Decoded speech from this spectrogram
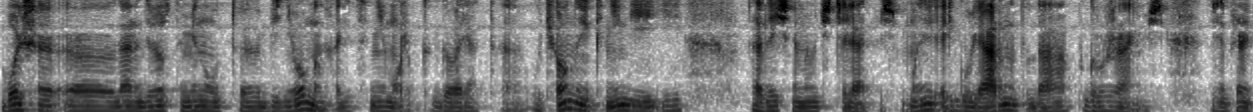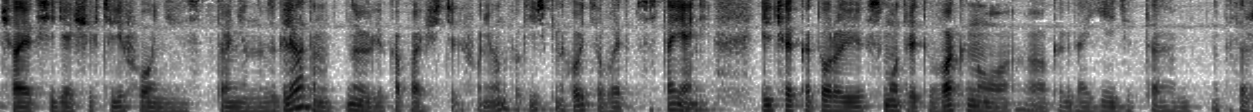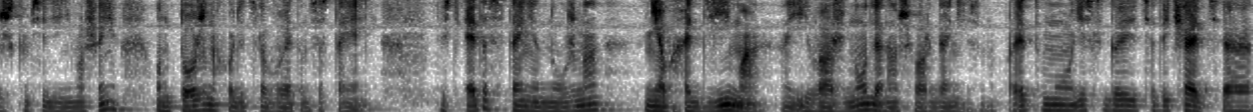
Больше, э, наверное, 90 минут э, без него мы находиться не можем, как говорят э, ученые, книги и различные мои учителя. То есть мы регулярно туда погружаемся. То есть, например, человек, сидящий в телефоне с отстраненным взглядом, ну или копающий в телефоне, он фактически находится в этом состоянии. Или человек, который смотрит в окно, э, когда едет э, на пассажирском сиденье машине, он тоже находится в этом состоянии. То есть это состояние нужно необходимо и важно для нашего организма. Поэтому, если говорить, отвечать э,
